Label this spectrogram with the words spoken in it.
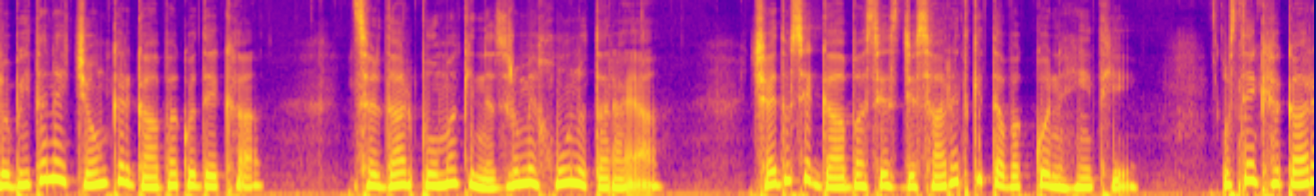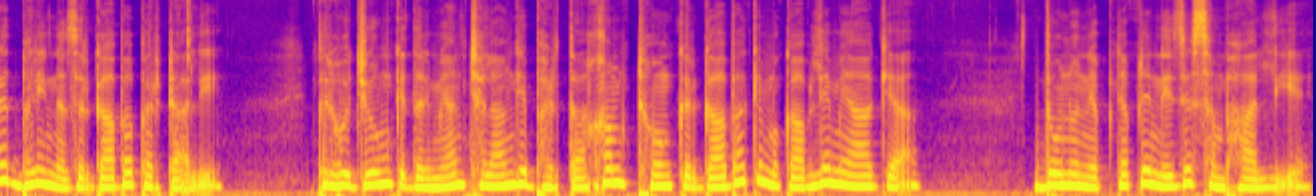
लोबीता ने चौंक कर गाबा को देखा। सरदार पूमा की नज़रों में खून उतर आया। शायद उसे गाबा से इस जसारत की तवक्को नहीं थी। उसने एक हकारत भरी नज़र गाबा पर डाली। फिर हजूम के दरमियान छलांगे भरता खम ठोंक कर गाबा के मुकाबले में आ गया। दोनों ने अपने अपने नेज़े संभाल लिए।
